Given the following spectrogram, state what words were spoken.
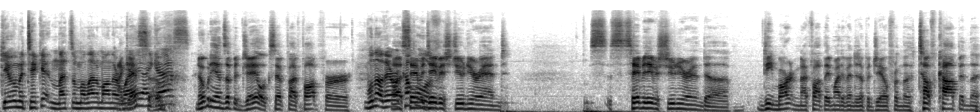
give them a ticket and lets them let them on their I way. guess I guess. Nobody ends up in jail except if I fought for Well, no, there were uh, a couple Sammy of Davis Jr. and S- Sammy Davis Jr. and uh, Dean Martin. I thought they might have ended up in jail from the tough cop in the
